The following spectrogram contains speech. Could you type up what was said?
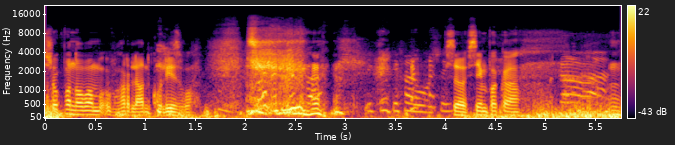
Щоб воно вам в горлянку лізло. Який ти хороший. Все, всім пока. Пока.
